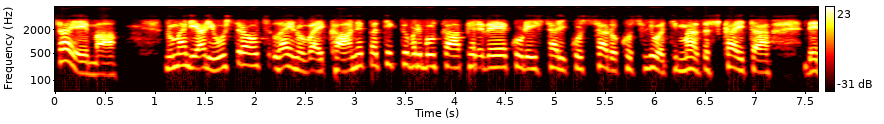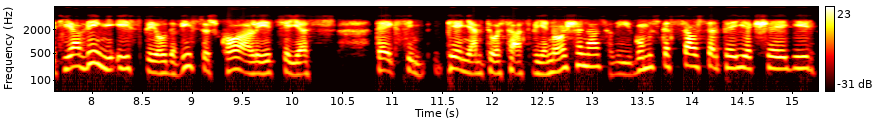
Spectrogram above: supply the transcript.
saimā. Nu, man arī uztrauc, lai nu vai kā nepatiktu, varbūt KPV, kuris arī kur sarukus ļoti maza skaitā, bet ja viņi izpilda visus koalīcijas, teiksim, pieņemtos atvienošanās līgumus, kas savstarpēji iekšēji ir,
